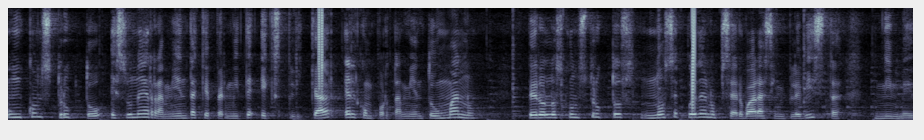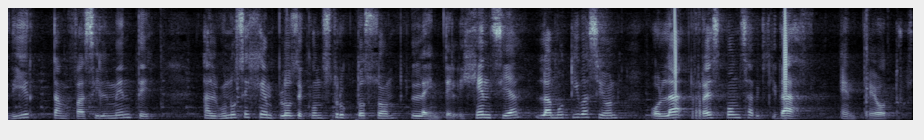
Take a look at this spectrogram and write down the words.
un constructo es una herramienta que permite explicar el comportamiento humano, pero los constructos no se pueden observar a simple vista ni medir tan fácilmente. Algunos ejemplos de constructos son la inteligencia, la motivación o la responsabilidad, entre otros.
